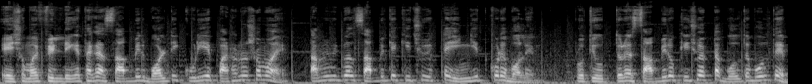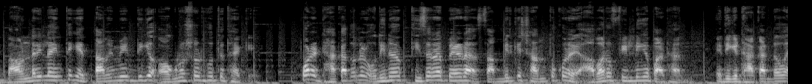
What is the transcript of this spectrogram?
এই সময় ফিল্ডিংয়ে থাকা সাব্বির বলটি কুড়িয়ে পাঠানোর সময় তামিম ইকবাল সাব্বিরকে কিছু একটা ইঙ্গিত করে বলেন। প্রতি উত্তরে সাব্বিরও কিছু একটা বলতে বলতে বাউন্ডারি লাইন থেকে তামিমের দিকে অগ্রসর হতে থাকে। পরে ঢাকা দলের অধিনায়ক থিসারা পেরেরা সাব্বিরকে শান্ত করে আবারও ফিল্ডিংয়ে পাঠান। এদিকে ঢাকার দেওয়া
